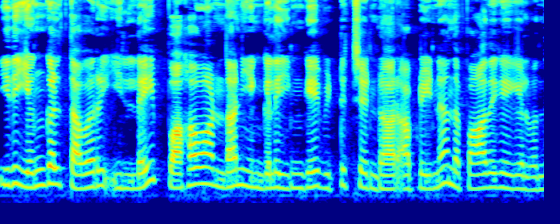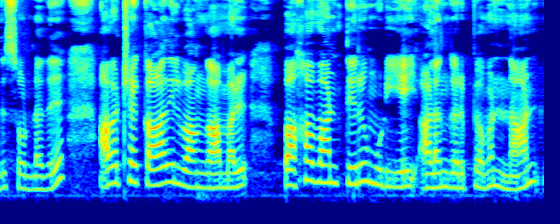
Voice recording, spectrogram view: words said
இது எங்கள் தவறு இல்லை. பகவான் தான் எங்களை இங்கே விட்டு சென்றார் அப்படின்னு அந்த பாதுகைகள் வந்து சொன்னது. அவற்றை காதில் வாங்காமல் பகவான் திருமுடியை அலங்கரிப்பவன் நான்.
